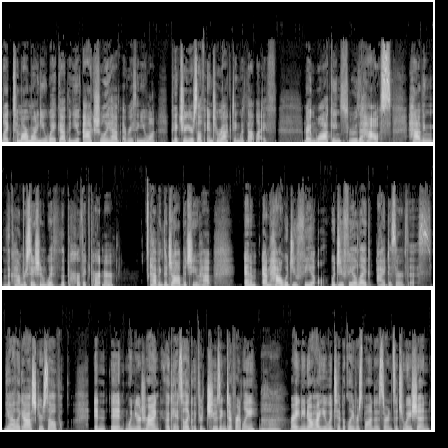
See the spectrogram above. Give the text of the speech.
Like tomorrow morning, you wake up and you actually have everything you want. Picture yourself interacting with that life, right? Walking through the house, having the conversation with the perfect partner, having the job that you have. And, and how would you feel? Would you feel like I deserve this? Yeah, like ask yourself in it when you're trying okay, so like if you're choosing differently, Uh-huh. right? And you know how you would typically respond to a certain situation,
